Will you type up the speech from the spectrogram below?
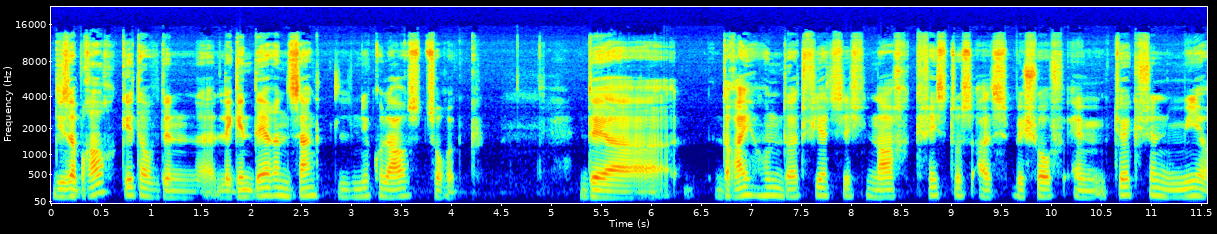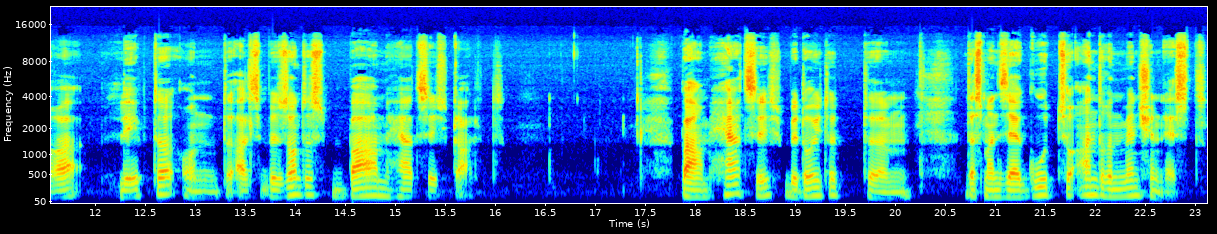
Dieser Brauch geht auf den äh, legendären Sankt Nikolaus zurück, der 340 nach Christus als Bischof im türkischen Mira lebte und als besonders barmherzig galt. Barmherzig bedeutet, ähm, dass man sehr gut zu anderen Menschen ist.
